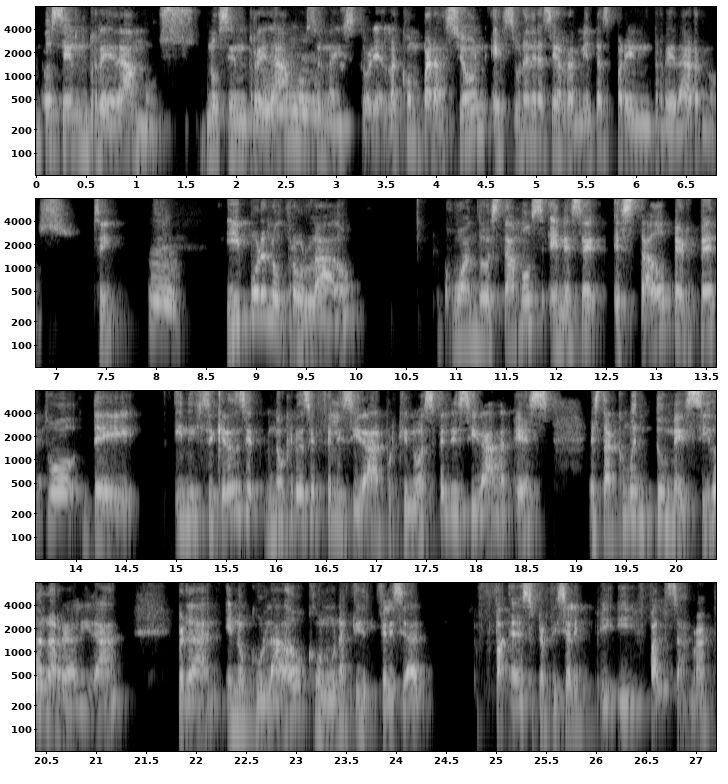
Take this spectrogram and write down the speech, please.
nos enredamos, nos enredamos en la historia. La comparación es una de las herramientas para enredarnos, ¿sí? Mm. Y por el otro lado, cuando estamos en ese estado perpetuo de, y ni siquiera decir, no quiero decir felicidad, porque no es felicidad, es estar como entumecido a la realidad, ¿verdad? Inoculado con una felicidad eh, superficial y, falsa, ¿verdad?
